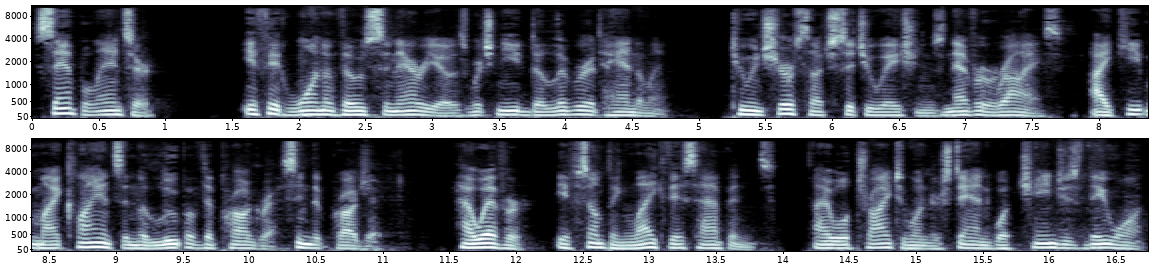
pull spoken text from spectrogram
Sample answer. If it one of those scenarios which need deliberate handling. To ensure such situations never arise, I keep my clients in the loop of the progress in the project. However, if something like this happens, I will try to understand what changes they want.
